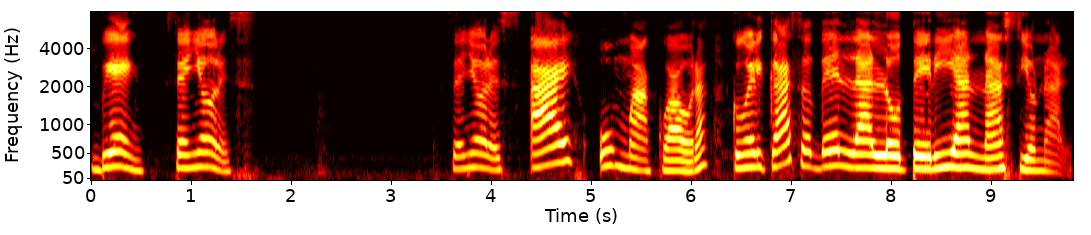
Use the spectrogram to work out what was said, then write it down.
Bien, señores. Señores, hay un maco ahora con el caso de la Lotería Nacional.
